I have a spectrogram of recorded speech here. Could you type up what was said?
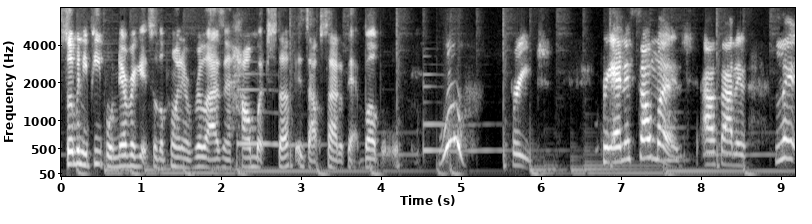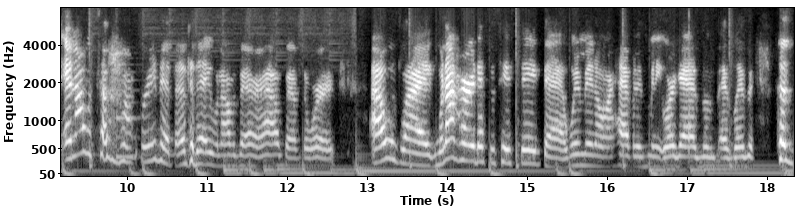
So many people never get to the point of realizing how much stuff is outside of that bubble. Woo! Preach. And it's so much outside of and I was telling my friend that the other day when I was at her house after work. I was like, when I heard that statistic that women are having as many orgasms as lesbians, because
